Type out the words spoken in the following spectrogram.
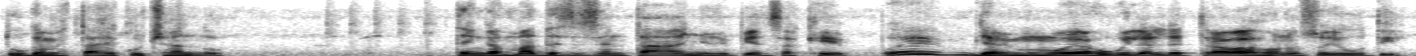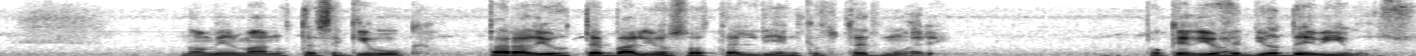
tú que me estás escuchando tengas más de 60 años y piensas que, pues, ya mismo me voy a jubilar del trabajo, no soy útil. No, mi hermano, usted se equivoca. Para Dios usted es valioso hasta el día en que usted muere. Porque Dios es Dios de vivos.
